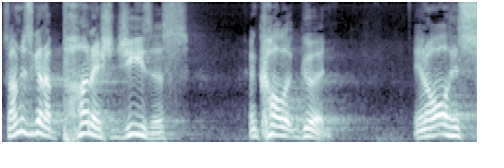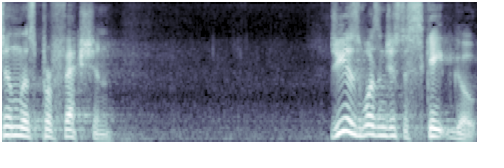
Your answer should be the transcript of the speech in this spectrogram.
So I'm just going to punish Jesus and call it good in all his sinless perfection. Jesus wasn't just a scapegoat.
